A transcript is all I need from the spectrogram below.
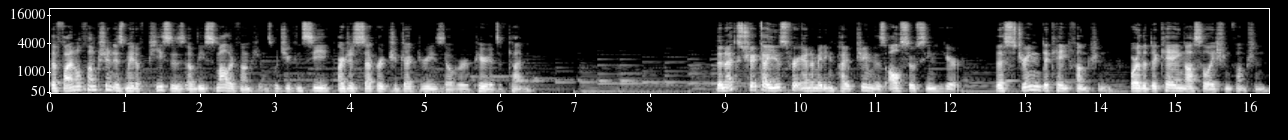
The final function is made of pieces of these smaller functions, which you can see are just separate trajectories over periods of time. The next trick I use for animating pipe dream is also seen here, the string decay function, or the decaying oscillation function.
